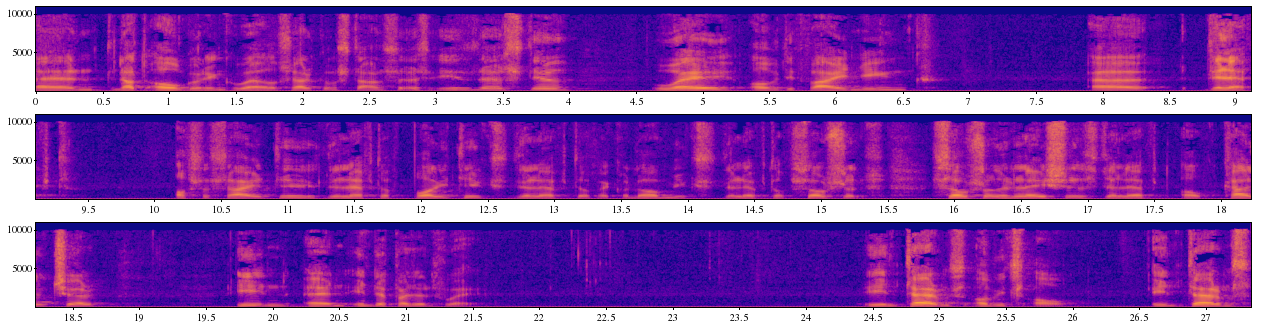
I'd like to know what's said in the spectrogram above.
and not auguring well circumstances, is there still way of defining uh, the left of society, the left of politics, the left of economics, the left of social, social relations, the left of culture, in an independent way, in terms of its own, in terms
